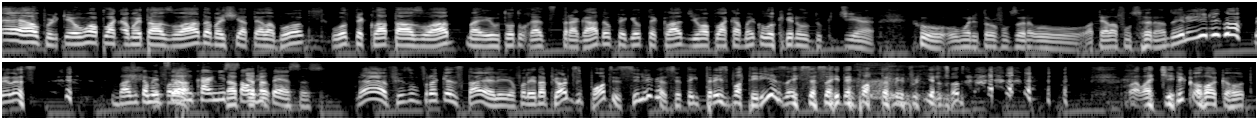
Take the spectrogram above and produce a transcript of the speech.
É, porque uma placa-mãe tava zoada, mas tinha tela boa. O outro teclado tava zoado, mas eu todo o resto estragado. Eu peguei o teclado de uma placa-mãe, coloquei no do que tinha o, o monitor funcionando, a tela funcionando, e ele ligou, beleza. Basicamente falei, você era um carniçal de peças. É, fiz um Frankenstein ali. Eu falei, na pior das hipóteses, se liga, você tem três baterias aí, você sair da também, porque as outras. Vai lá, tira e coloca outra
